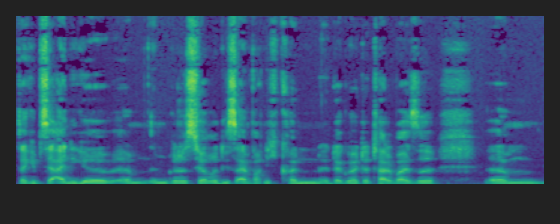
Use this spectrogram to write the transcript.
da gibt's ja einige ähm, Regisseure, die es einfach nicht können. Da gehört ja teilweise ähm,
